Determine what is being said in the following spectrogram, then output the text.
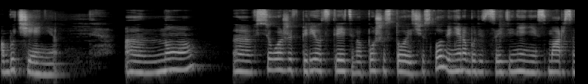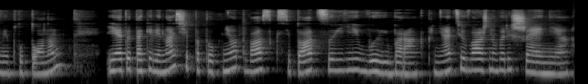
обучение. А, но Э, все же в период с 3 по 6 число Венера будет в соединении с Марсом и Плутоном. И это так или иначе подтолкнет вас к ситуации выбора, к принятию важного решения,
